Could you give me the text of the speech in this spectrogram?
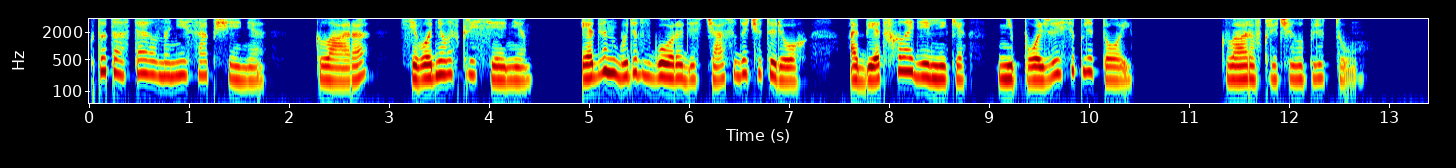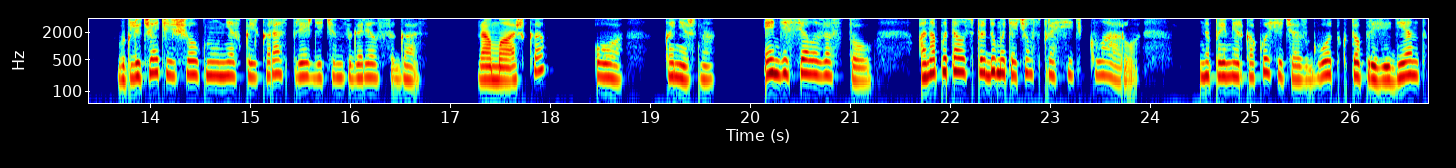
Кто-то оставил на ней сообщение. «Клара, сегодня воскресенье. Эдвин будет в городе с часу до четырех. Обед в холодильнике. Не пользуйся плитой». Клара включила плиту. Выключатель щелкнул несколько раз, прежде чем загорелся газ. «Ромашка?» О, конечно. Энди села за стол. Она пыталась придумать, о чем спросить Клару. Например, какой сейчас год, кто президент.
